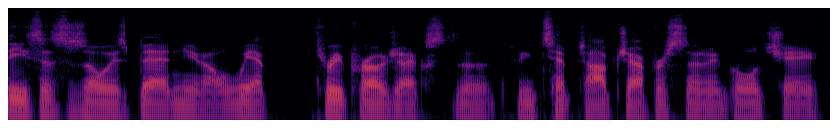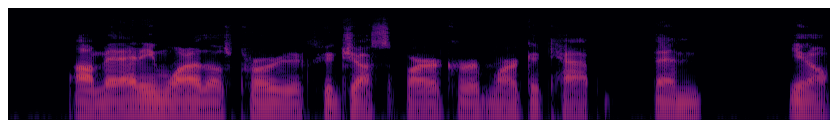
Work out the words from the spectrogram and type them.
thesis has always been, you know, we have three projects: the, the Tip Top Jefferson and Gold Chain. Um, and any one of those projects could justify our current market cap. And you know,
